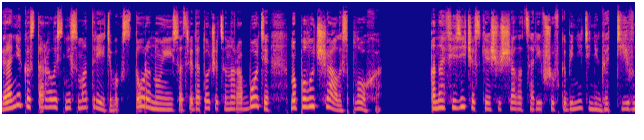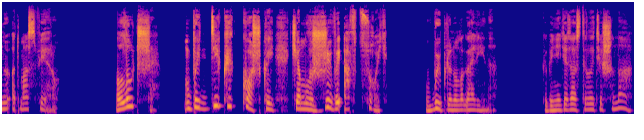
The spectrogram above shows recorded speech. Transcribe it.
Вероника старалась не смотреть в их сторону и сосредоточиться на работе, но получалось плохо. Она физически ощущала царившую в кабинете негативную атмосферу. Лучше быть дикой кошкой, чем лживой овцой!» — выплюнула Галина. В кабинете застыла тишина.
